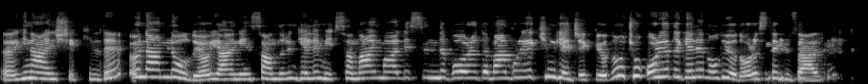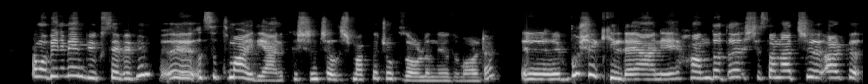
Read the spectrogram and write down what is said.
e, yine aynı şekilde önemli oluyor. Yani insanların gelemeyeceği sanayi mahallesinde bu arada ben buraya kim gelecek diyordu. O çok oraya da gelen oluyordu. Orası da güzeldi. Ama benim en büyük sebebim e, ısıtmaydı yani. Kışın çalışmakta çok zorlanıyordum orada. E, bu şekilde yani Handa da işte sanatçı arka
